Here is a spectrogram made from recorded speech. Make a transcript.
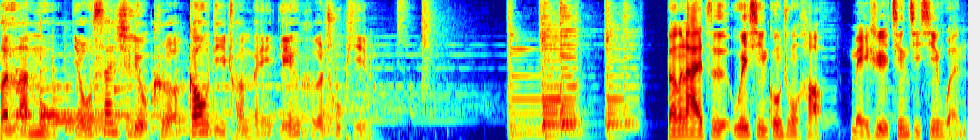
本栏目由三十六氪高低传媒联合出品。本文来自微信公众号《每日经济新闻》。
